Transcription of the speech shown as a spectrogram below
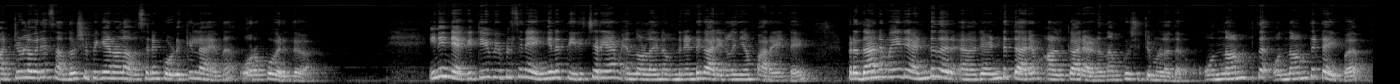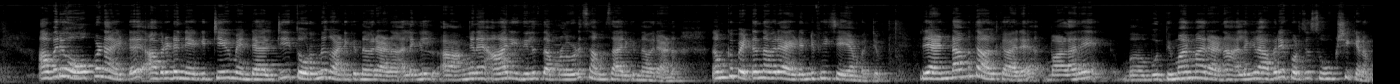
മറ്റുള്ളവരെ സന്തോഷിപ്പിക്കാനുള്ള അവസരം കൊടുക്കില്ല എന്ന് ഉറപ്പുവരുത്തുക ഇനി നെഗറ്റീവ് പീപ്പിൾസിനെ എങ്ങനെ തിരിച്ചറിയാം എന്നുള്ളതിന് ഒന്ന് രണ്ട് കാര്യങ്ങൾ ഞാൻ പറയട്ടെ. പ്രധാനമായും രണ്ട് തര രണ്ട് തരം ആൾക്കാരാണ് നമുക്ക് ചുറ്റുമുള്ളത്. ഒന്നാമത്തെ ഒന്നാമത്തെ ടൈപ്പ് അവർ ഓപ്പൺ ആയിട്ട് അവരുടെ നെഗറ്റീവ് മെന്റാലിറ്റി തുറന്നു കാണിക്കുന്നവരാണ് അല്ലെങ്കിൽ അങ്ങനെ ആ രീതിയിൽ നമ്മളോട് സംസാരിക്കുന്നവരാണ്. നമുക്ക് പെട്ടെന്ന് അവരെ ഐഡന്റിഫൈ ചെയ്യാൻ പറ്റും. രണ്ടാമത്തെ ആൾക്കാർ വളരെ ബുദ്ധിമാന്മാരാണ് അല്ലെങ്കിൽ അവരെ കുറച്ച് സൂക്ഷിക്കണം.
